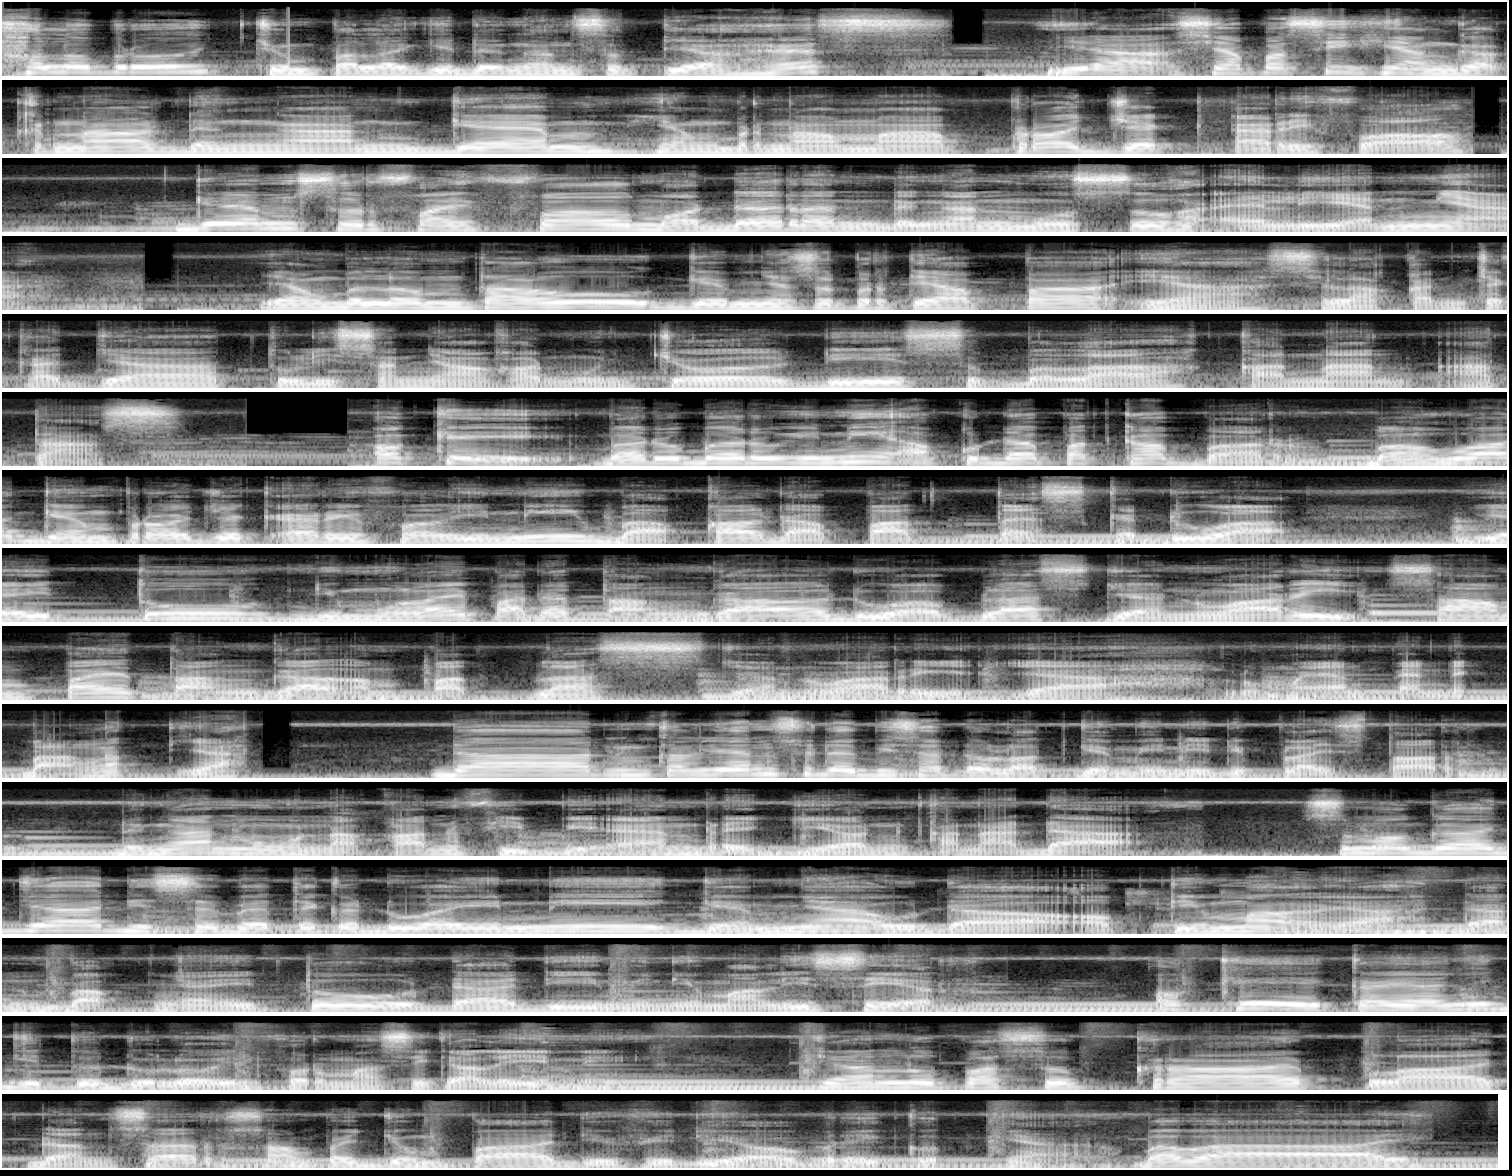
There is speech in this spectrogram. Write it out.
Halo bro, jumpa lagi dengan Setia Hes. Ya, siapa sih yang gak kenal dengan game yang bernama Project Arrival? Game survival modern dengan musuh aliennya. Yang belum tahu gamenya seperti apa, ya silahkan cek aja tulisan yang akan muncul di sebelah kanan atas. Oke, baru-baru ini aku dapat kabar bahwa game Project Arrival ini bakal dapat tes kedua yaitu dimulai pada tanggal 12 Januari sampai tanggal 14 Januari. Ya, lumayan pendek banget ya. Dan kalian sudah bisa download game ini di Play Store dengan menggunakan VPN region Kanada. Semoga aja di CBT kedua ini gamenya udah optimal ya dan bugnya itu udah diminimalisir. Oke, kayaknya gitu dulu informasi kali ini. Jangan lupa subscribe, like, dan share. Sampai jumpa di video berikutnya. Bye bye.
